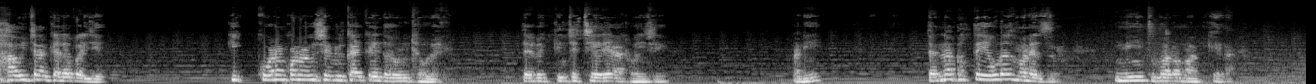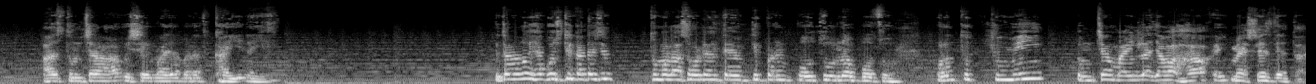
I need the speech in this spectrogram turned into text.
हा विचार केला पाहिजे की कोणाकोणाविषयी मी काय काही धरून ठेवलंय त्या व्यक्तींचे चेहरे आठवायचे. आणि त्यांना फक्त एवढंच म्हणायचं मी तुम्हाला माफ केला. आज तुमच्या विषयी माझ्या मनात काही नाही. मित्रांनो ह्या गोष्टी कदाचित तुम्हाला असं वाटेल त्या व्यक्तीपर्यंत पोहोचू न पोहोचू. परंतु तुम्ही तुमच्या माइंडला जेव्हा हा एक मेसेज देता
